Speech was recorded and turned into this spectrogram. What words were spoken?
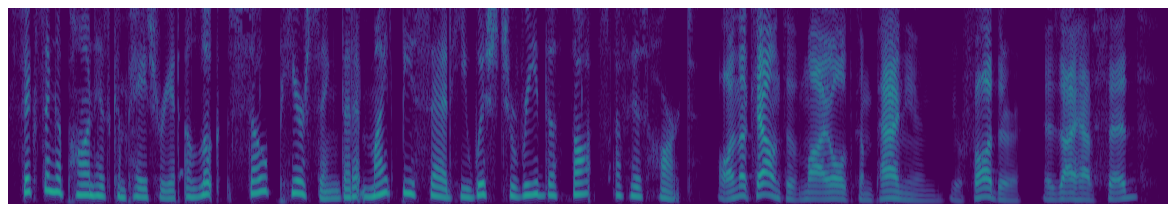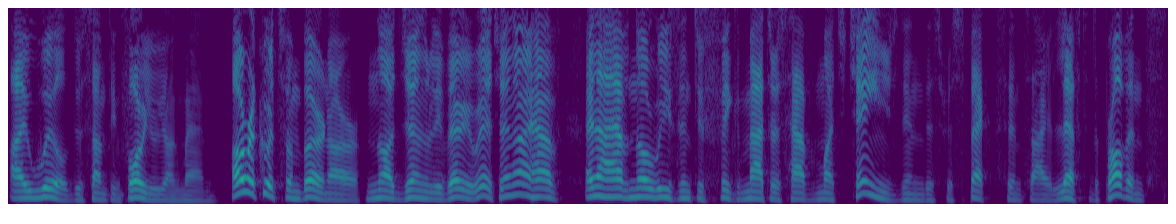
fixing upon his compatriot a look so piercing that it might be said he wished to read the thoughts of his heart. On account of my old companion, your father, as I have said, I will do something for you, young man. Our recruits from Béarn are not generally very rich, and I have and I have no reason to think matters have much changed in this respect since I left the province.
